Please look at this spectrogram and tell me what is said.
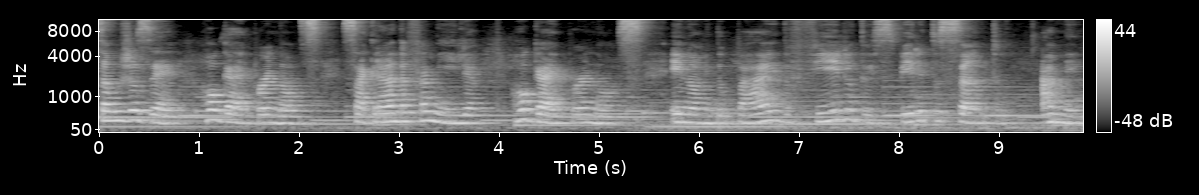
São José, rogai por nós. Sagrada Família, rogai por nós. Em nome do Pai, do Filho, do Espírito Santo. Amém.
